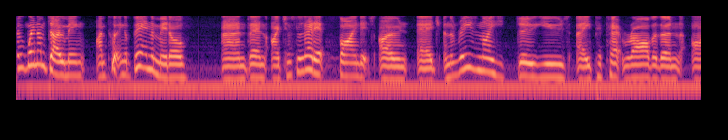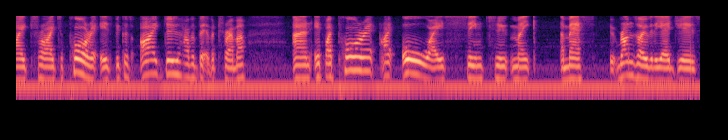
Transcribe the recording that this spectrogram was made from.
When I'm doming, I'm putting a bit in the middle and then I just let it find its own edge. And the reason I do use a pipette rather than I try to pour it is because I do have a bit of a tremor. And if I pour it, I always seem to make a mess. It runs over the edges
